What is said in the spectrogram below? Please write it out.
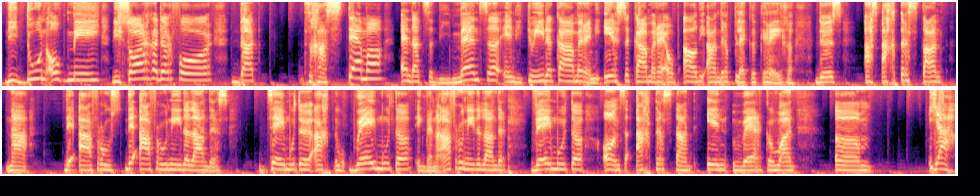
Die doen ook mee. Die zorgen ervoor dat ze gaan stemmen en dat ze die mensen in die Tweede Kamer en die Eerste Kamer en op al die andere plekken krijgen. Dus als achterstand na de Afro's, de Afro-Nederlanders. Zij moeten achter, wij moeten, ik ben een Afro-Nederlander, wij moeten onze achterstand inwerken. Want ehm, ja,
